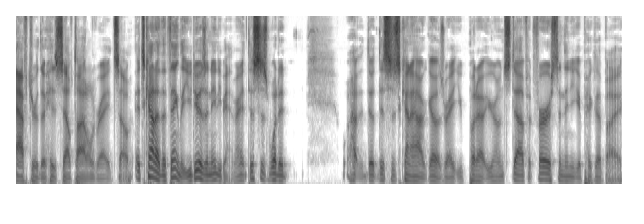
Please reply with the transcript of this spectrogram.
after the his self-titled, right? So it's kind of the thing that you do as an indie band, right? This is what it, how, th- this is kind of how it goes, right? You put out your own stuff at first, and then you get picked up by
